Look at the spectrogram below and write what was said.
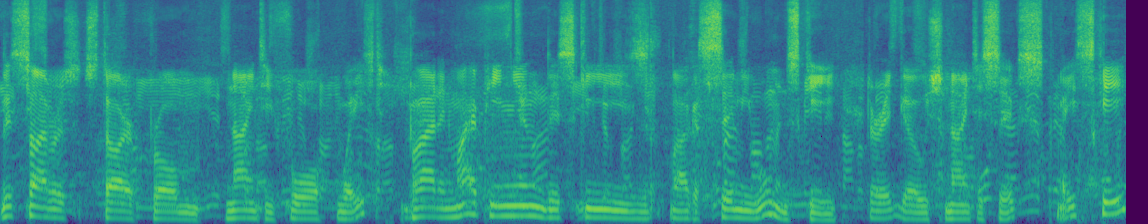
These Cybers start from 94 waist, but in my opinion this ski is like a semi-woman ski. After it goes 96 waist ski,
